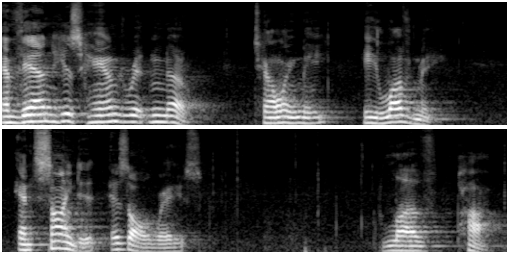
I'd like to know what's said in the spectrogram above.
and then his handwritten note telling me he loved me and signed it, as always, Love Pop.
